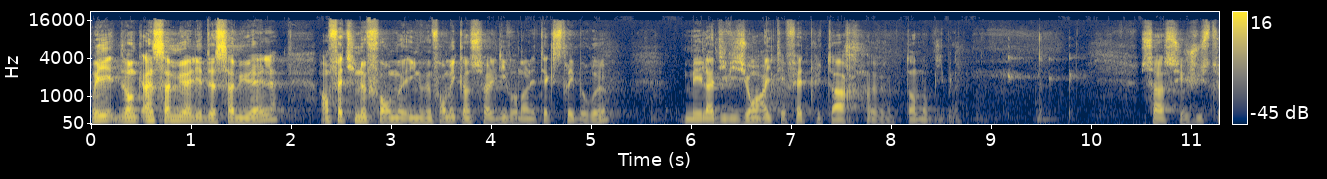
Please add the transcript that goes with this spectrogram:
Oui, donc un Samuel et deux Samuel. En fait, ils ne, forment, ils ne formaient qu'un seul livre dans les textes hébreux, mais la division a été faite plus tard euh, dans nos Bibles. Ça, c'est juste.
